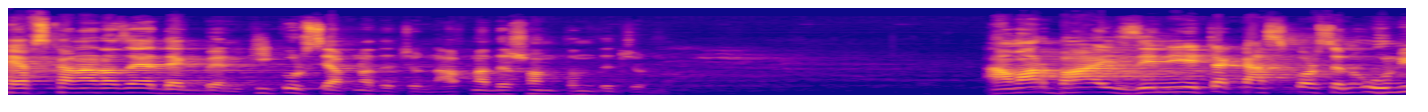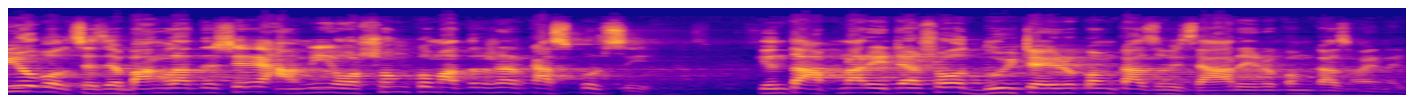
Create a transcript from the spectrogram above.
হেফসখানাটা যায় দেখবেন কি করছি আপনাদের জন্য, আপনাদের সন্তানদের জন্য। আমার ভাই যিনি এটা কাজ করছেন, উনিও বলছে যে বাংলাদেশে আমি অসংখ্য মাদ্রাসার কাজ করছি, কিন্তু আপনার এটা সহ দুইটা এরকম কাজ হয়েছে আর এরকম কাজ হয় নাই।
